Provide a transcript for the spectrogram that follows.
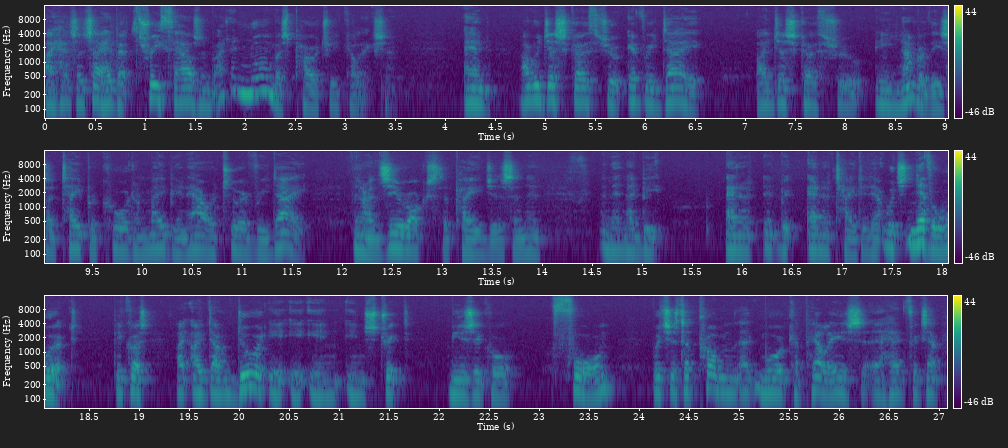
I had, to say, I had about 3,000, I had an enormous poetry collection. And I would just go through every day, I'd just go through any number of these, I'd tape record on maybe an hour or two every day. Then I'd Xerox the pages and then, and then they'd be annotated out, which never worked because I, I don't do it in, in, in strict musical form, which is the problem that Maud Karpeles uh, had, for example,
